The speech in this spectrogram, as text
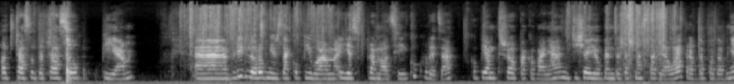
Od czasu do czasu pijam. E, W Lidlu również zakupiłam, jest w promocji kukurydza. Kupiłam trzy opakowania. Dzisiaj ją będę też nastawiała prawdopodobnie,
